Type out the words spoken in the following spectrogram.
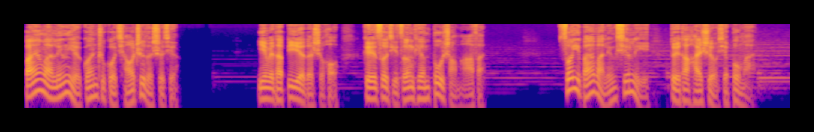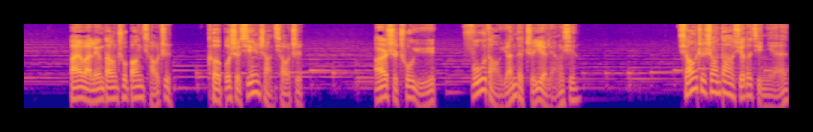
白婉玲也关注过乔治的事情，因为他毕业的时候给自己增添不少麻烦，所以白婉玲心里对他还是有些不满。白婉玲当初帮乔治，可不是欣赏乔治，而是出于辅导员的职业良心。乔治上大学的几年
